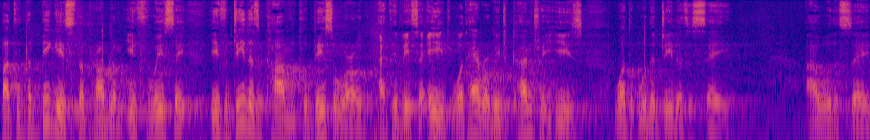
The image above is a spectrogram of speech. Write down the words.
But the biggest problem, if we say, if Jesus come to this world at this age, whatever which country is, what would Jesus say? I would say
